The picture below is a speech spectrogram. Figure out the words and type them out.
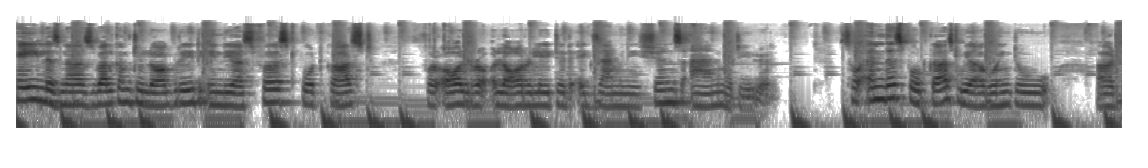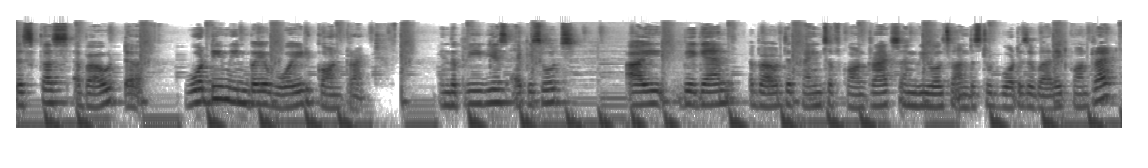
Hey, listeners, welcome to Law India's first podcast for all law related examinations and material. So, in this podcast, we are going to uh, discuss about uh, what do you mean by a void contract. In the previous episodes, I began about the kinds of contracts and we also understood what is a valid contract.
